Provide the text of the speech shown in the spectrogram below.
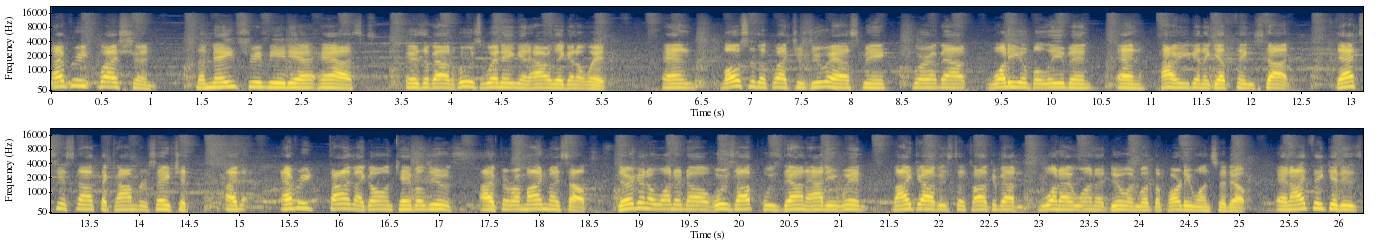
Every question the mainstream media asks is about who's winning and how are they going to win. And most of the questions you asked me were about what do you believe in and how are you going to get things done. That's just not the conversation. And every time I go on cable news, I have to remind myself they're going to want to know who's up, who's down, how do you win. My job is to talk about what I want to do and what the party wants to do. And I think it is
